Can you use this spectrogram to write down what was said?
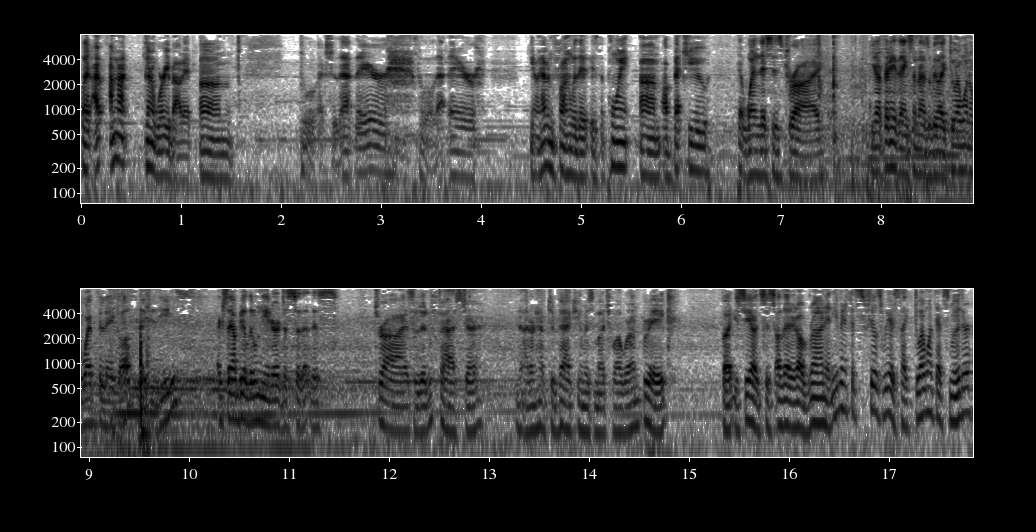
But I, I'm not gonna worry about it. Um, little extra that there, little that there. You know, having fun with it is the point. Um, I'll bet you that when this is dry, you know, if anything, sometimes I'll be like, do I want to wipe the lake off? These. Actually, I'll be a little neater just so that this dries a little faster. I don't have to vacuum as much while we're on break. But you see how it's just, I'll let it all run. And even if it feels weird, it's like, do I want that smoother?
